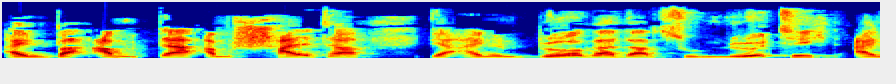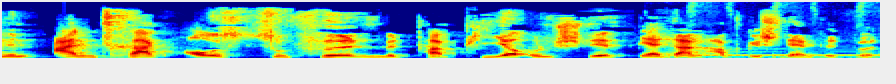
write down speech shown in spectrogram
ein Beamter am Schalter, der einen Bürger dazu nötigt, einen Antrag auszufüllen mit Papier und Stift, der dann abgestempelt wird.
